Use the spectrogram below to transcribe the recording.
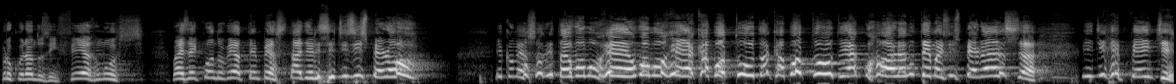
procurando os enfermos. Mas aí, quando veio a tempestade, ele se desesperou e começou a gritar: Eu vou morrer, eu vou morrer, acabou tudo, acabou tudo, e agora não tem mais esperança. E de repente,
